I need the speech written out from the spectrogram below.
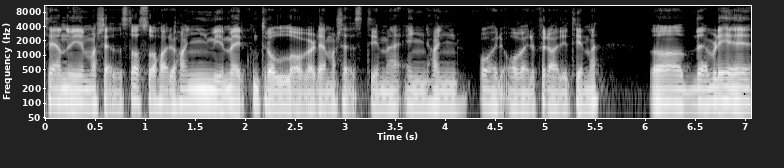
til nå i Mercedes, da, så har jo han mye mer kontroll over det Mercedes-teamet enn han får over Ferrari-teamet. Så det blir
